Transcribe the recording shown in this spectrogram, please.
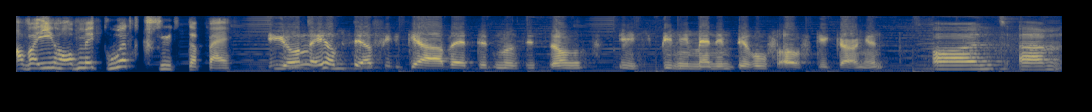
aber ich habe mich gut gefühlt dabei. Ja, ich habe sehr viel gearbeitet, muss ich sagen. Ich bin in meinem Beruf aufgegangen. Und ähm,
